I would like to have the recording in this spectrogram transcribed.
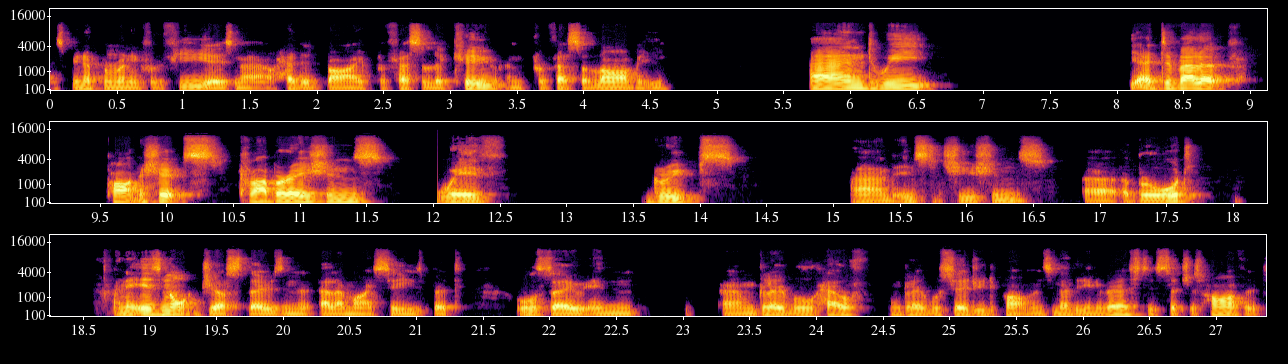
it's been up and running for a few years now, headed by Professor Lakhoo and Professor Larby. And we yeah develop partnerships collaborations with groups and institutions uh, abroad. And it is not just those in the lmics but also in um, global health and global surgery departments in other universities such as harvard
